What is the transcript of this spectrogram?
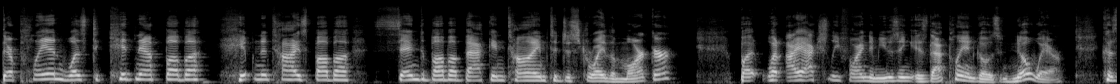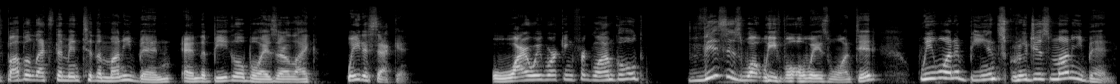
Their plan was to kidnap Bubba, hypnotize Bubba, send Bubba back in time to destroy the marker. But what I actually find amusing is that plan goes nowhere because Bubba lets them into the money bin, and the Beagle Boys are like, wait a second. Why are we working for Glomgold? This is what we've always wanted. We want to be in Scrooge's money bin.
